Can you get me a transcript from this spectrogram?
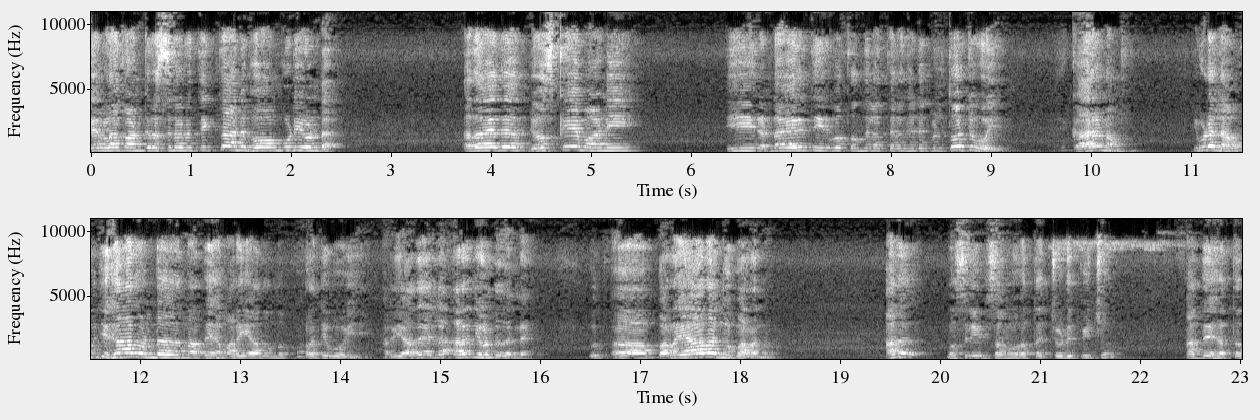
കേരള കോൺഗ്രസിന് ഒരു തിക്ത അനുഭവം കൂടിയുണ്ട്. അതായത് ജോസ് കെ മാണി ഈ രണ്ടായിരത്തി ഇരുപത്തി ഒന്നിലെ തെരഞ്ഞെടുപ്പിൽ തോറ്റുപോയി. കാരണം ഇവിടെ ലവ് ജിഹാദ് ഉണ്ട് എന്ന് അദ്ദേഹം അറിയാതൊന്ന് പറഞ്ഞുപോയി. അറിയാതെയല്ല അറിഞ്ഞുകൊണ്ട് തന്നെ. പറയാതെ അങ്ങ് പറഞ്ഞു. അത് മുസ്ലിം സമൂഹത്തെ ചൊടിപ്പിച്ചു അദ്ദേഹത്തെ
